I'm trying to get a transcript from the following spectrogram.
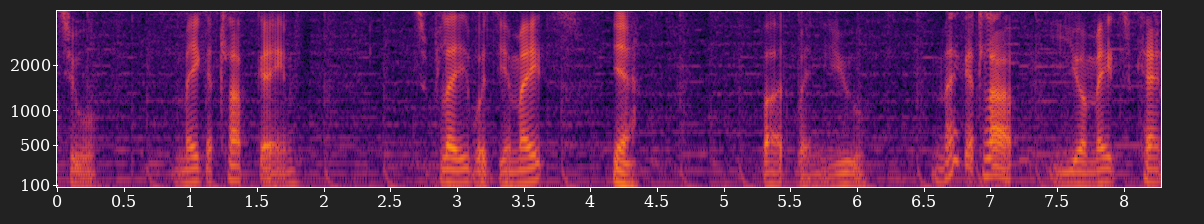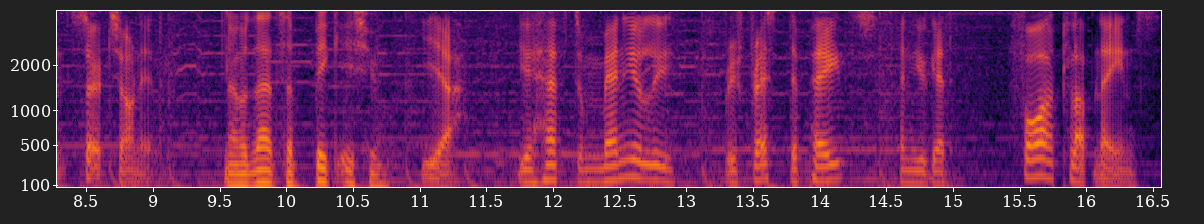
to make a club game to play with your mates, Yeah. but when you make a club, your mates can't search on it. No, that's a big issue. Yeah, you have to manually refresh the page and you get four club names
